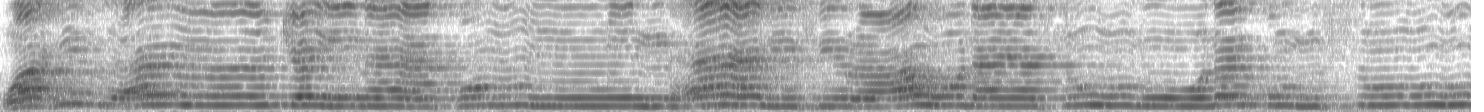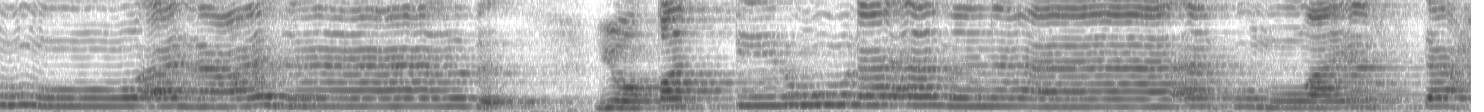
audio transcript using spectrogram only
وإذ أنجيناكم من آل فرعون يسومونكم سوء العذاب يقتلون أبناءكم ويستحيون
